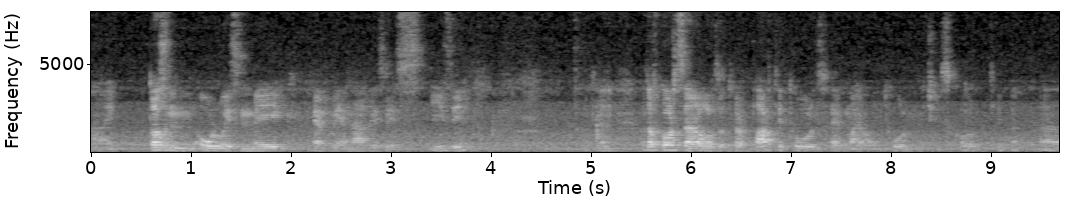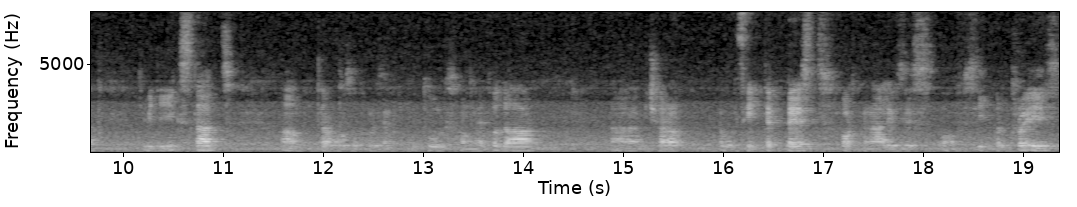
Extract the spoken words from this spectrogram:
uh, it doesn't always make every analysis easy. Okay. But of course, there are also third-party tools. I have my own tool, which is called uh, TVD$XTAT. Um, there are also, for example, the tools from Method R, uh, which are, I would say, the best for the analysis of SQL trace,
